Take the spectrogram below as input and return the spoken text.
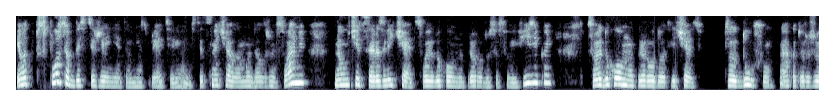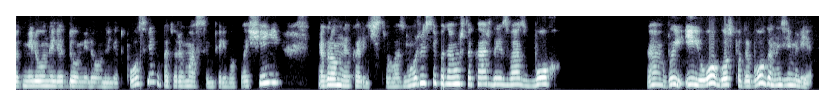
И вот способ достижения этого восприятия реальности, это сначала мы должны с вами научиться различать свою духовную природу со своей физикой, свою духовную природу отличать душу, да, которая живет миллионы лет до, миллионы лет после, у которой масса перевоплощений, огромное количество возможностей, потому что каждый из вас Бог, да, вы и о Господа Бога на земле –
